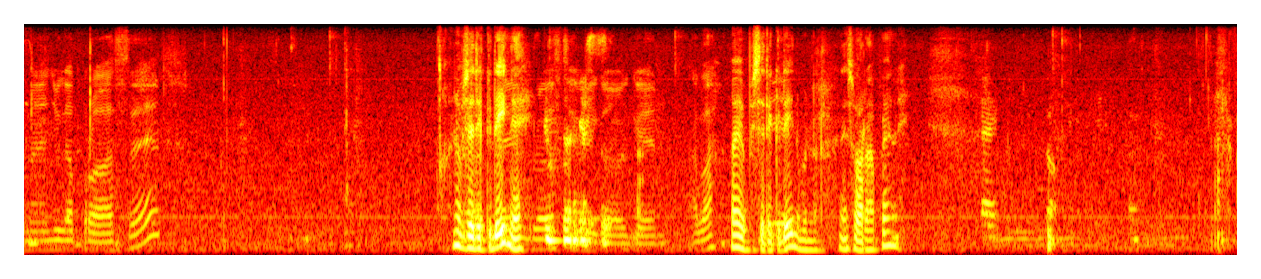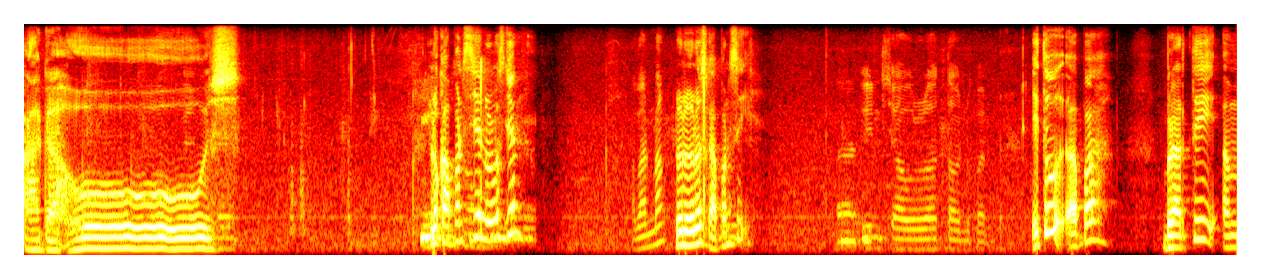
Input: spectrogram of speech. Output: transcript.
Namanya juga proses Ini bisa digedein ya? Apa? Oh ya bisa digedein bener. Ini suara apa nih? Agak hus. Lu kapan sih Jan lulus Jan? Apaan bang? Lu lulus kapan sih? Insya Allah tahun depan Itu apa? Berarti em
